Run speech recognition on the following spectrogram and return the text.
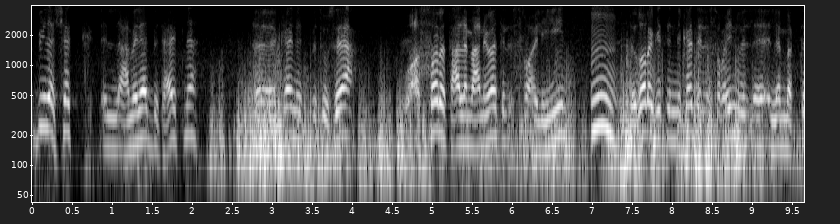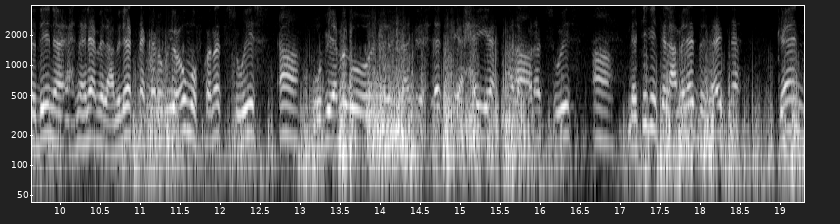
بلا شك العمليات بتاعتنا آه، كانت بتذاع. وأثرت على معنويات الإسرائيليين لدرجة إن كان الإسرائيليين آه، لما ابتدينا إحنا نعمل عملياتنا كانوا بيعوموا في قناة السويس آه. وبيعملوا آه، يعني رحلات سياحية على آه. قناة السويس. آه. نتيجة العمليات بتاعتنا كان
